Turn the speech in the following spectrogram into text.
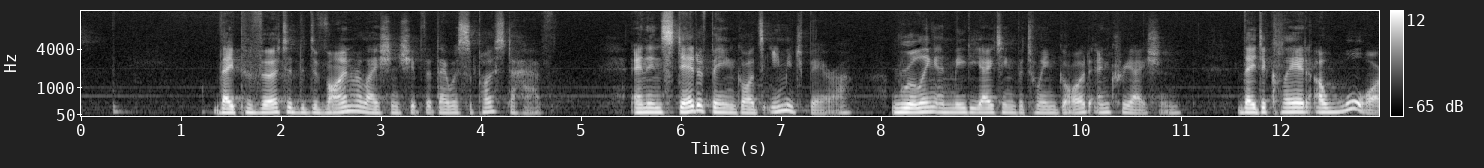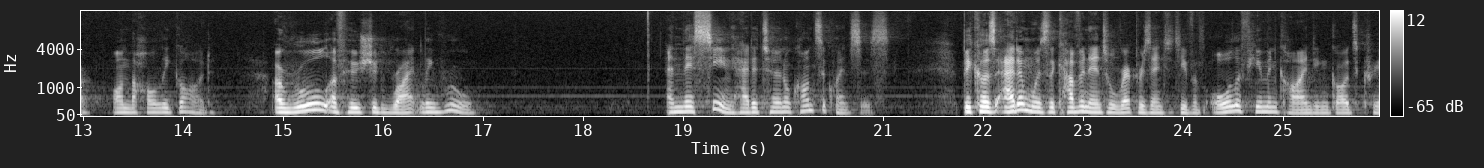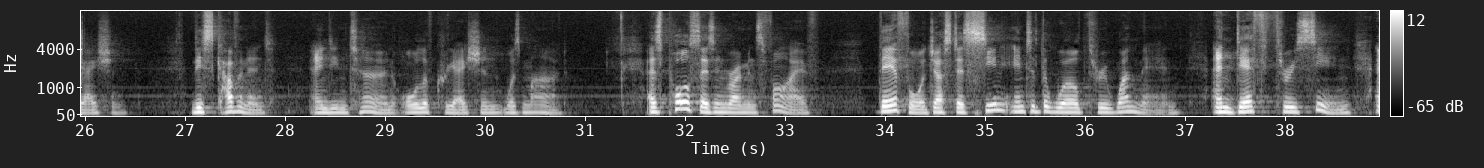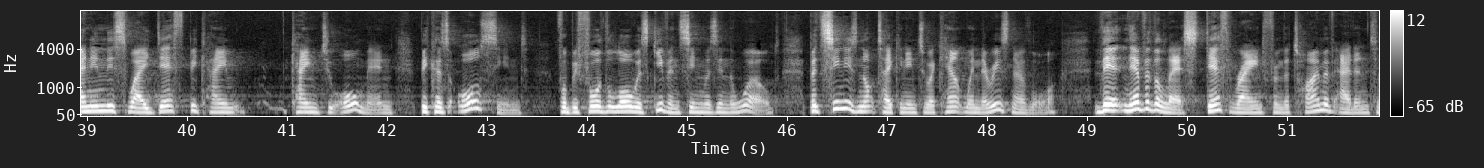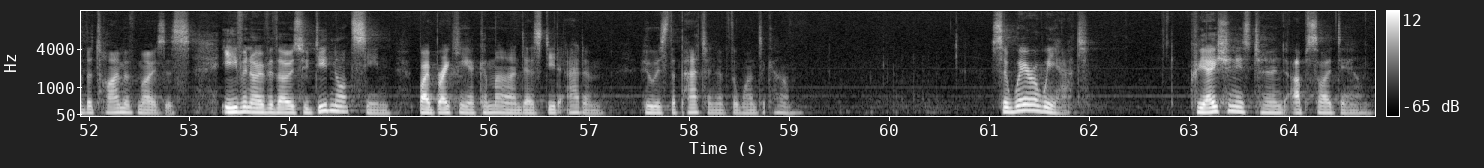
they perverted the divine relationship that they were supposed to have. And instead of being God's image bearer, ruling and mediating between God and creation, they declared a war on the holy God, a rule of who should rightly rule. And their sin had eternal consequences. Because Adam was the covenantal representative of all of humankind in God's creation. This covenant, and in turn, all of creation, was marred. As Paul says in Romans 5, therefore, just as sin entered the world through one man, and death through sin, and in this way death became, came to all men because all sinned. For before the law was given, sin was in the world. But sin is not taken into account when there is no law. There, nevertheless, death reigned from the time of Adam to the time of Moses, even over those who did not sin by breaking a command, as did Adam, who is the pattern of the one to come. So, where are we at? Creation is turned upside down.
